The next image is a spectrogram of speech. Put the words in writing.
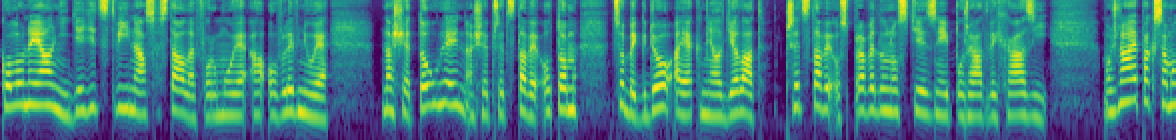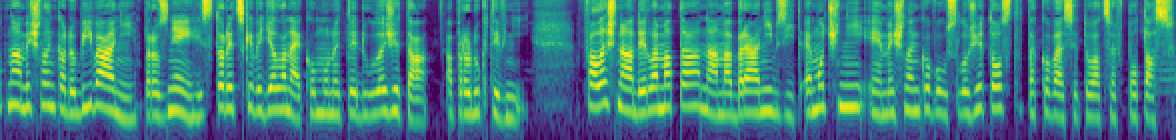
Koloniální dědictví nás stále formuje a ovlivňuje. Naše touhy, naše představy o tom, co by kdo a jak měl dělat, představy o spravedlnosti z něj pořád vychází. Možná je pak samotná myšlenka dobývání pro z něj historicky vydělané komunity důležitá a produktivní. Falešná dilemata nám brání vzít emoční i myšlenkovou složitost takové situace v potaz.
